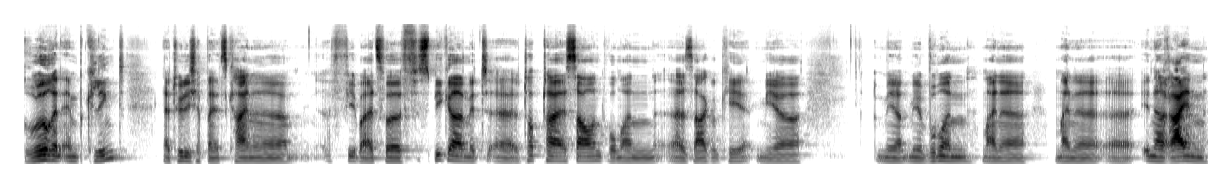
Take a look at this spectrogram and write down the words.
Röhrenamp klingt. Natürlich hat man jetzt keine 4x12 Speaker mit äh, Top-Tile-Sound, wo man äh, sagt, okay, mir, mir, mir wummern meine, meine äh, Innereien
